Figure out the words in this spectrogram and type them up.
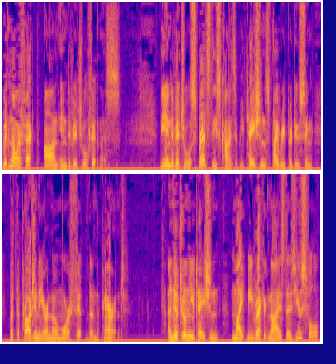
with no effect on individual fitness. The individual spreads these kinds of mutations by reproducing, but the progeny are no more fit than the parent. A neutral mutation might be recognized as useful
